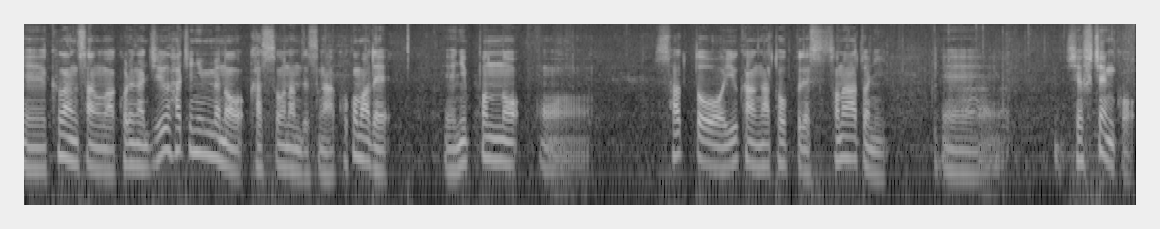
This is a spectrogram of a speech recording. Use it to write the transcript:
えークアンさんはこれが18人目の滑走なんですがここまで、えー日本の佐藤由香がトップです。その後に、えーシェフチェンコ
